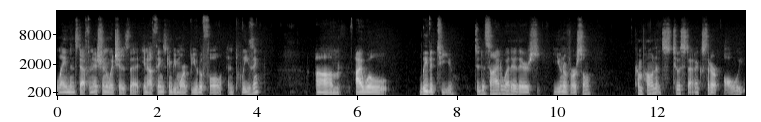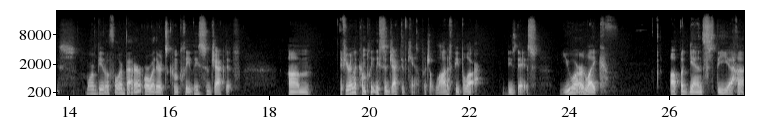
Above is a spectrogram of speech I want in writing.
layman's definition, which is that you know things can be more beautiful and pleasing. Um, I will leave it to you to decide whether there's universal components to aesthetics that are always more beautiful or better, or whether it's completely subjective. Um, if you're in the completely subjective camp, which a lot of people are these days, you are like up against the uh,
